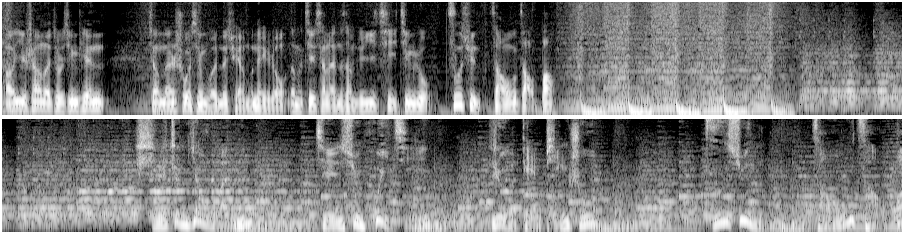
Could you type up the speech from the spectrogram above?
好，以上呢就是今天江南说新闻的全部内容。那么接下来呢，咱们就一起进入资讯早早报。时政要闻、简讯汇集、热点评书，资讯早早报。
